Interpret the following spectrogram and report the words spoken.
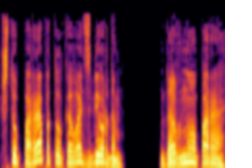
«Что пора потолковать с Бёрдом?» «Давно пора.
